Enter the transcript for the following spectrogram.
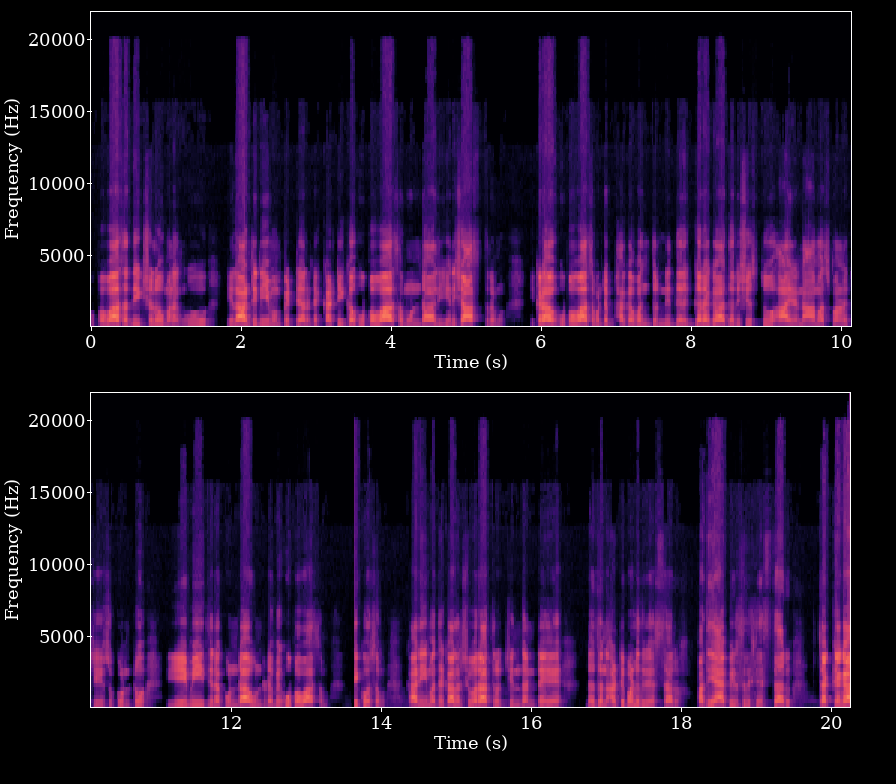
ఉపవాస దీక్షలో మనకు ఎలాంటి నియమం పెట్టారంటే కటిక ఉపవాసం ఉండాలి అని శాస్త్రము. ఇక్కడ ఉపవాసం అంటే భగవంతుణ్ణి దగ్గరగా దర్శిస్తూ ఆయన నామస్మరణ చేసుకుంటూ ఏమీ తినకుండా ఉండడమే ఉపవాసం. కోసం. కానీ ఈ మధ్యకాలం శివరాత్రి వచ్చిందంటే డజన్ అరటిపళ్ళు తినేస్తారు. పది యాపిల్స్ తినేస్తారు. చక్కగా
